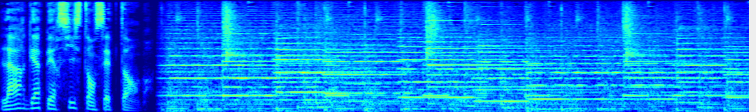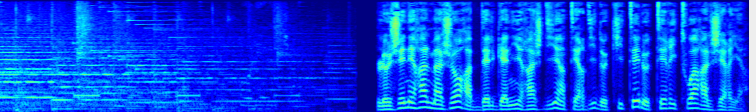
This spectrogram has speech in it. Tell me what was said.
la Arga persiste en septembre. Le général-major Abdelghani Rajdi interdit de quitter le territoire algérien.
